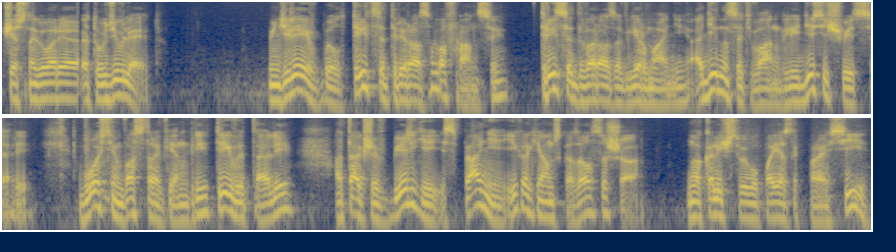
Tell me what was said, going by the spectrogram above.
честно говоря, это удивляет. Менделеев был 33 раза во Франции, 32 раза в Германии, 11 в Англии, 10 в Швейцарии, 8 в Австро-Венгрии, 3 в Италии, а также в Бельгии, Испании и, как я вам сказал, США. Ну а количество его поездок по России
